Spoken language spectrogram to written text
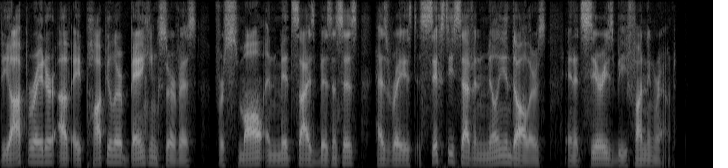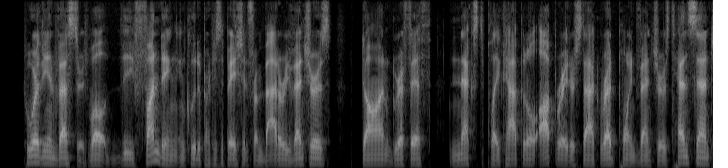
the operator of a popular banking service for small and mid sized businesses, has raised $67 million in its Series B funding round. Who are the investors? Well, the funding included participation from Battery Ventures, Don Griffith, Next Play Capital, Operator Stack, Redpoint Ventures, Tencent,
